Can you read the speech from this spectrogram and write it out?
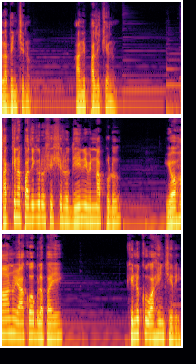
లభించును అని పలికెను. తక్కిన పదిగురు శిష్యులు దీని విన్నప్పుడు యోహాను యాకోబులపై కినుకు వహించిరి.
